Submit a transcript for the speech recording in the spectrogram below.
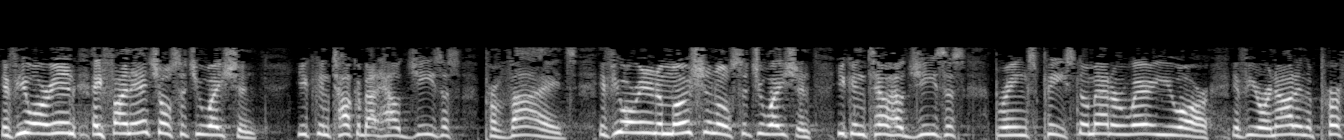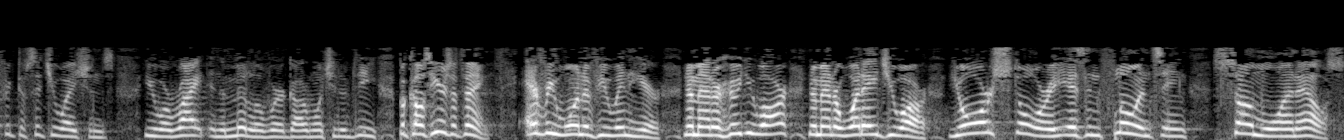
If you are in a financial situation, you can talk about how Jesus provides. If you are in an emotional situation, you can tell how Jesus brings peace. No matter where you are, if you are not in the perfect of situations, you are right in the middle of where God wants you to be. Because here's the thing. Every one of you in here, no matter who you are, no matter what age you are, your story is influencing someone else.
